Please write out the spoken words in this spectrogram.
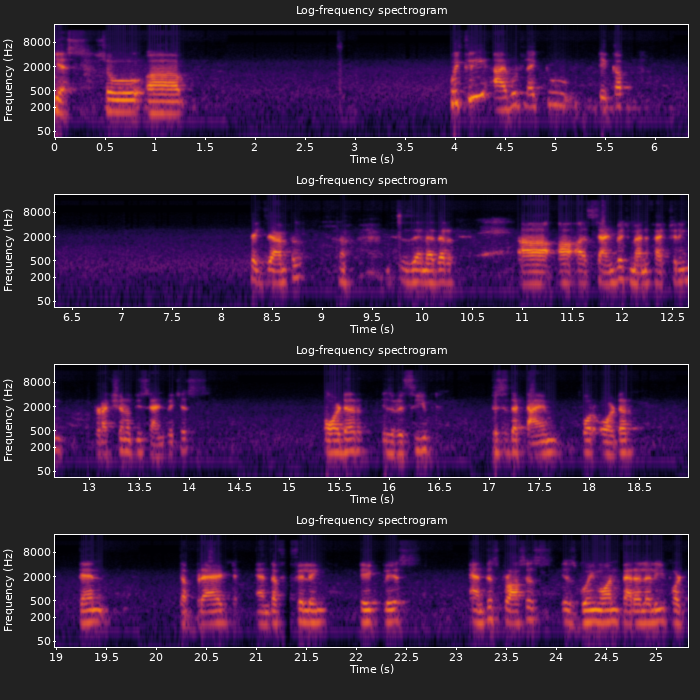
Yes. So uh, quickly, I would like to take up example. this is another uh, sandwich manufacturing production of the sandwiches. Order is received. This is the time for order. Then the bread and the filling take place, and this process is going on parallelly for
